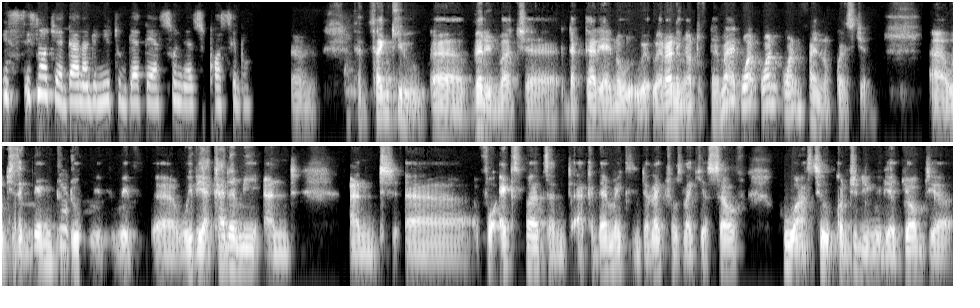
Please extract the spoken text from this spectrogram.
it's, it's not yet done and you need to get there as soon as possible. Uh, thank you uh, very much, uh, Dr. I know we're, running out of time. I had one, one, one final question, uh, which is again to yeah. do with with, uh, with the academy and and uh, for experts and academics, intellectuals like yourself, who are still continuing with your jobs, your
